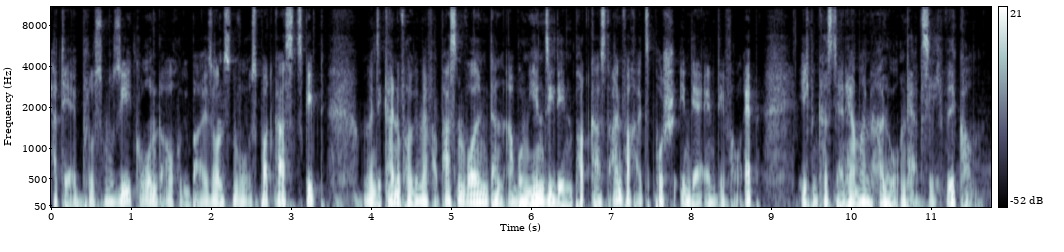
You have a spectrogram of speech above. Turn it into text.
RTL Plus Musik und auch überall sonst, wo es Podcasts gibt. Und wenn Sie keine Folge mehr verpassen wollen, dann abonnieren Sie den Podcast einfach als Push in der NTV-App. Ich bin Christian Hermann, hallo und herzlich willkommen.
